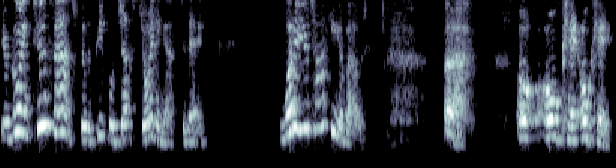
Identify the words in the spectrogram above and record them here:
You're going too fast for the people just joining us today. What are you talking about? Uh, oh, okay, okay.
